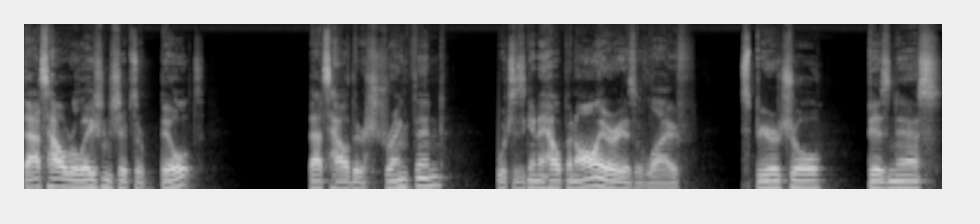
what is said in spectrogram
That's how relationships are built. That's how they're strengthened, which is going to help in all areas of life spiritual, business,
